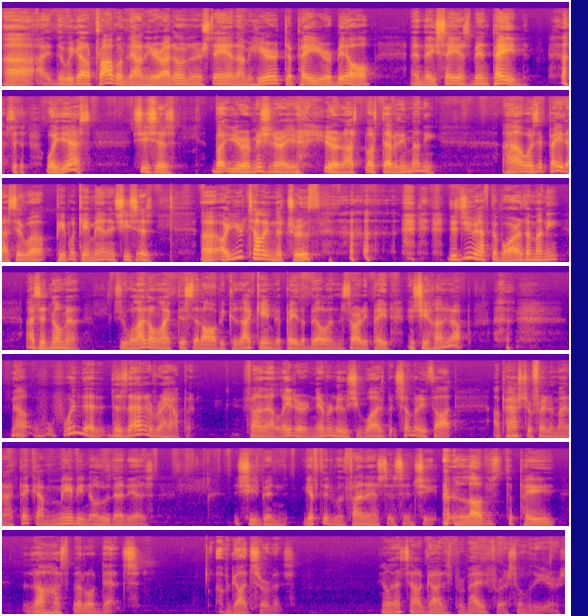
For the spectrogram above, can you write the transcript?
uh, I, we got a problem down here. I don't understand. I'm here to pay your bill, and they say it's been paid. I said, Well, yes. She says, But you're a missionary. You're not supposed to have any money. How was it paid? I said, Well, people came in, and she says, uh, Are you telling the truth? Did you have to borrow the money? I said, No, ma'am. She said, Well, I don't like this at all because I came to pay the bill and it's already paid. And she hung up. now, when that, does that ever happen? Found out later, never knew who she was, but somebody thought, a pastor friend of mine, I think I maybe know who that is. She's been gifted with finances and she loves to pay the hospital debts of God's servants. You know, that's how God has provided for us over the years.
